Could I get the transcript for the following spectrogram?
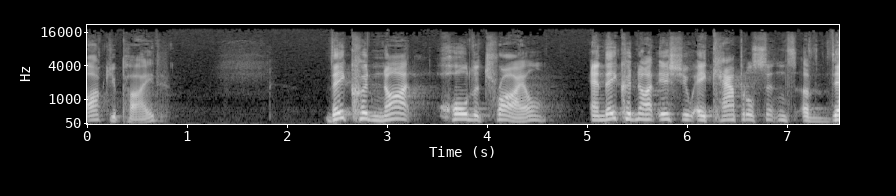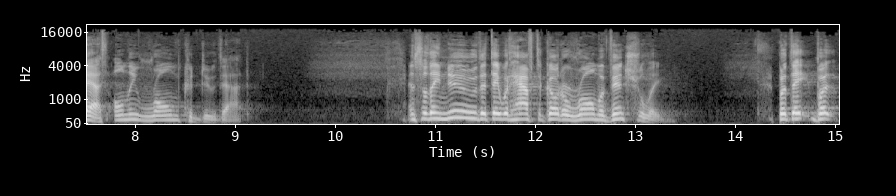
occupied, they could not hold a trial and they could not issue a capital sentence of death. Only Rome could do that. And so they knew that they would have to go to Rome eventually. But, they, but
